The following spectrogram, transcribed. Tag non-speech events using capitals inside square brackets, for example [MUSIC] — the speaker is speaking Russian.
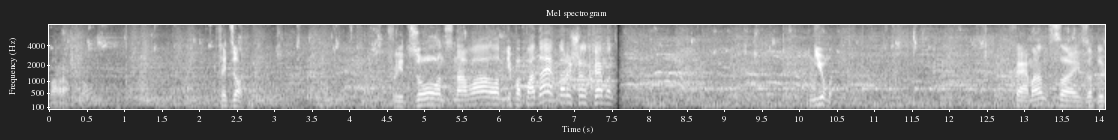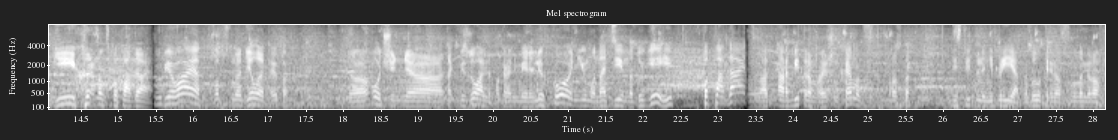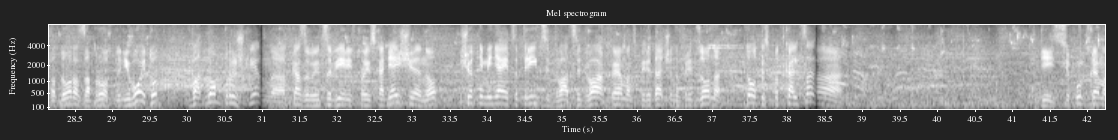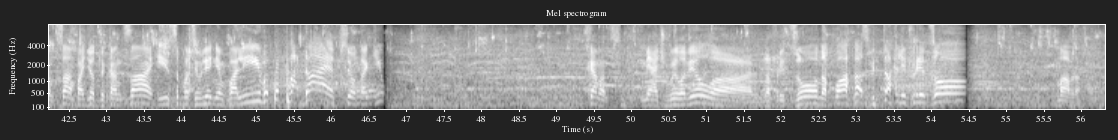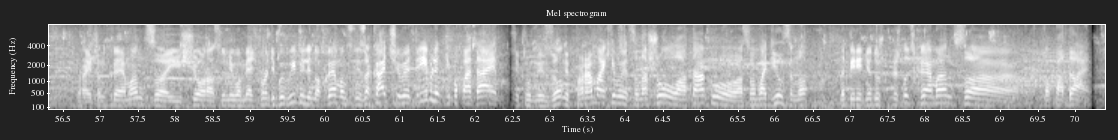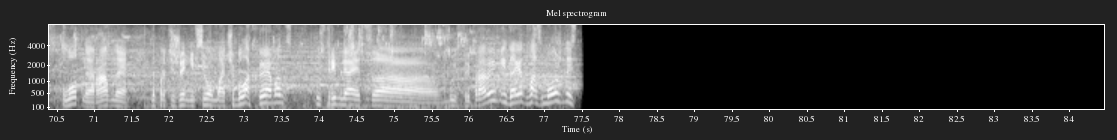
Пора. Фридзон. Фридзон с навалом не попадает на Ришен Хэммонд. Ньюман. Хэммондс из-за дуги. Хэммондс попадает. Убивает, собственно, делает это э, очень э, так визуально, по крайней мере, легко. Ньюман один на дуге и попадает. От арбитром Рейшен Хэммондс просто действительно неприятно. Было 13 номеру Автодора, заброс на него, и тут в одном прыжке отказывается верить в происходящее, но счет не меняется. 30-22, Хэммондс, передача на Фридзона, тот из-под кольца. А. 10 секунд, Хэммонд сам пойдет до конца, и с сопротивлением Валиева попадает все-таки. Хэммондс мяч выловил а, на Фридзона, пас, [LAUGHS] Виталий Фридзон. Мавра. Рейшен Хэммондс. Еще раз у него мяч вроде бы выбили, но Хэммондс не заканчивает дриблинг и попадает. Секундной зоны промахивается, нашел атаку, освободился, но на переднюю дужку пришлось. Хэммондс попадает. Плотная, равная на протяжении всего матча была. Хэммондс устремляется в быстрый прорыв и дает возможность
